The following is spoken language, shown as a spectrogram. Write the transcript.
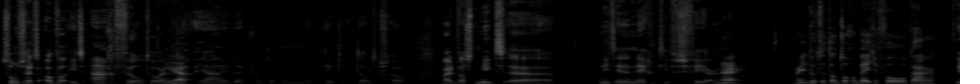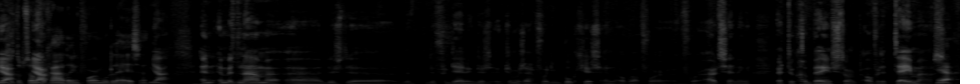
Soms werd er ook wel iets aangevuld, hoor. Dus Ja. ja, ja, dat kan toch niet dit of dat of zo. Maar het was niet, eh, niet in een negatieve sfeer. Nee. Maar je doet het dan toch een beetje voor elkaar. Als je Ja, het op zo'n ja. vergadering voor moet lezen. Ja, en, en met name eh, dus de, de, de verdeling, dus ik zou maar zeggen voor die boekjes en ook wel voor, voor uitzendingen, werd natuurlijk gebrainstormd over de thema's. Ja.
